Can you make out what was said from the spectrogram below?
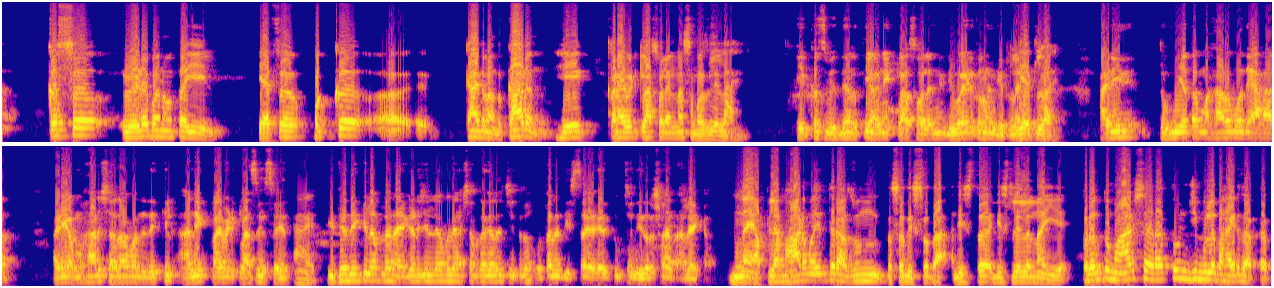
कसं वेळ बनवता येईल याचं पक्क काय म्हणतो कारण हे प्रायव्हेट क्लासवाल्यांना समजलेलं आहे. एकच विद्यार्थी अनेक क्लासवाल्यांनी डिवाइड करून घेतला घेतलाय. आणि तुम्ही आता महाडमध्ये आहात आणि या महाड शहरामध्ये देखील अनेक प्रायव्हेट क्लासेस आहेत. तिथे देखील आपल्या रायगड जिल्ह्यामध्ये अशा प्रकारचे चित्र होताना दिसतं कधी तुमच्या निदर्शनात आलंय का? नाही आपल्या महाडमध्ये तर अजून तसं दिसत दिसत दिसलेलं नाहीये. परंतु महाड शहरातून जी मुलं बाहेर जातात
